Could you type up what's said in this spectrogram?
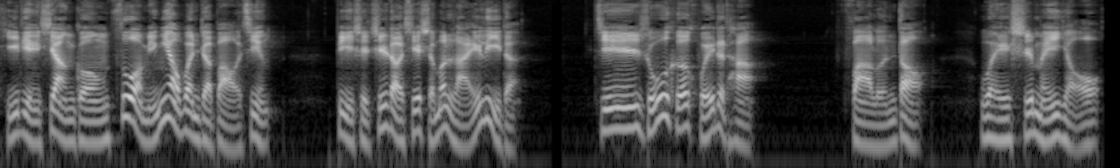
提点相公，做明要问这宝镜，必是知道些什么来历的。今如何回的他？”法轮道：“委实没有，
